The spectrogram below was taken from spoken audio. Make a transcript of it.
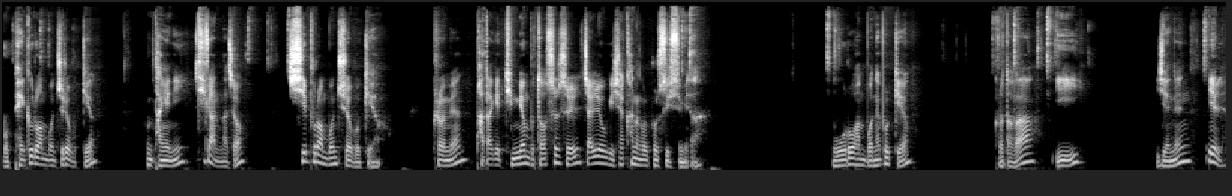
뭐 100으로 한번 줄여볼게요. 그럼 당연히 티가 안 나죠. 10으로 한번 줄여볼게요. 그러면 바닥의 뒷면부터 슬슬 잘려오기 시작하는 걸 볼 수 있습니다. 5로 한번 해볼게요. 그러다가 2, 이제는 1.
